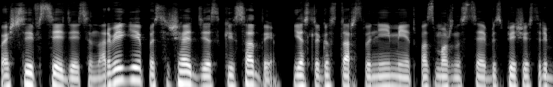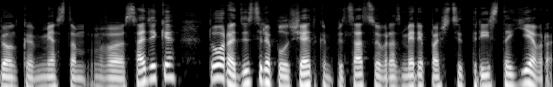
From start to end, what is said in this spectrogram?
Почти все дети Норвегии посещают детские сады. Если государство не имеет возможности обеспечить ребенка местом в садике, то родители получают компенсацию в размере почти 300 евро.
